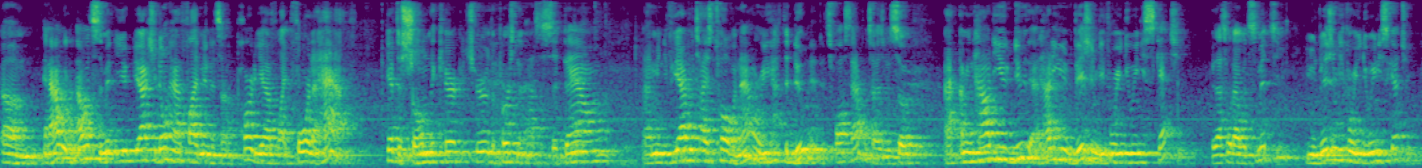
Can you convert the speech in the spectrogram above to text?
Um, and I would I would submit you you actually don't have five minutes at a party. You have like four and a half. You have to show them the caricature, the person that has to sit down. I mean, if you advertise 12 an hour, you have to do it. It's false advertisement. So, I mean, how do you do that? How do you envision before you do any sketching? That's what I would submit to you. You envision before you do any sketching.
